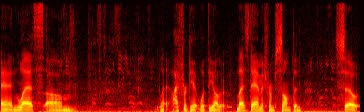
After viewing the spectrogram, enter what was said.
and less um, I forget what the other less damage from something. So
